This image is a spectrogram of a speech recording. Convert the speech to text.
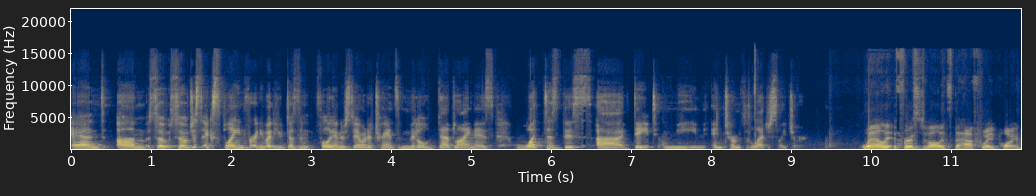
And um, so, so just explain for anybody who doesn't fully understand what a transmittal deadline is. What does this uh, date mean in terms of the legislature? Well, it, first of all, it's the halfway point.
